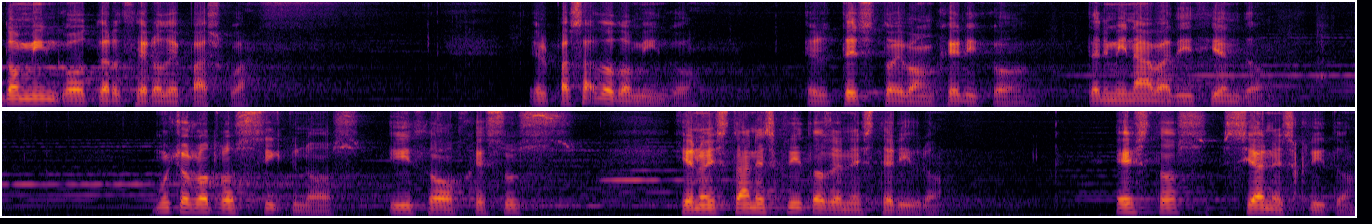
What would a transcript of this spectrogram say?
Domingo tercero de Pascua. El pasado domingo, el texto evangélico terminaba diciendo, muchos otros signos hizo Jesús que no están escritos en este libro. Estos se han escrito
